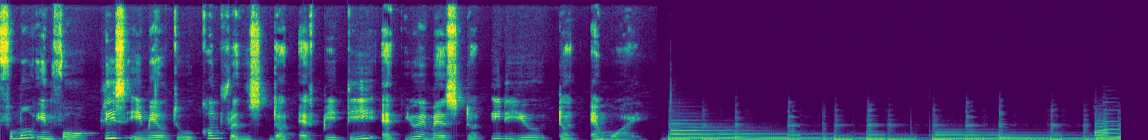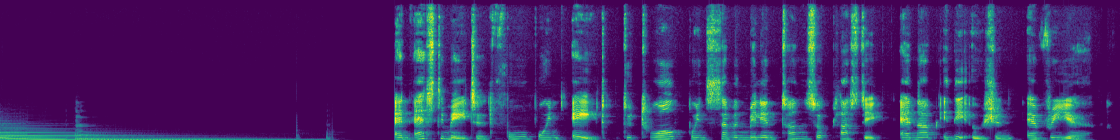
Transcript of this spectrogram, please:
For more info, please email to conference.fpt at ums.edu.my. An estimated 4.8 to 12.7 million tons of plastic end up in the ocean every year.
